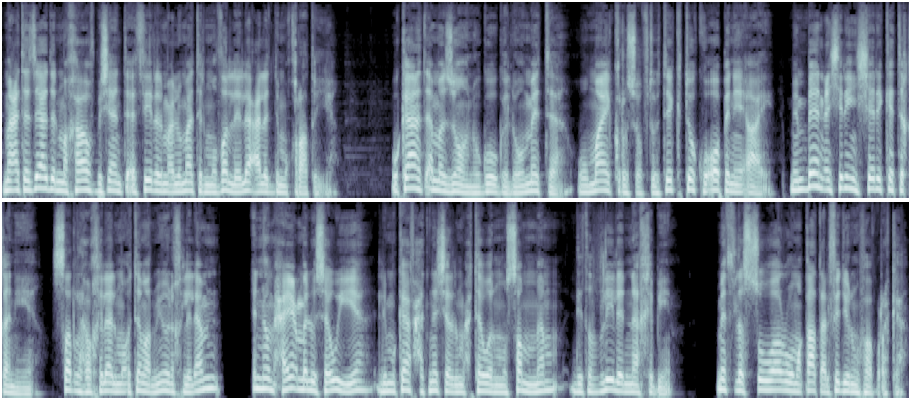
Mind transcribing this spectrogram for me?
مع تزايد المخاوف بشأن تأثير المعلومات المضللة على الديمقراطية. وكانت أمازون وجوجل وميتا ومايكروسوفت وتيك توك و OpenAI من بين 20 شركة تقنية صرحوا خلال مؤتمر ميونخ للأمن أنهم حيعملوا سوية لمكافحة نشر المحتوى المصمم لتضليل الناخبين مثل الصور ومقاطع الفيديو المفبركة.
